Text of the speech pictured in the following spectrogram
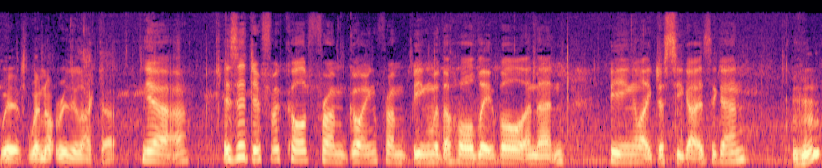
we're we're not really like that. Yeah. Is it difficult from going from being with a whole label and then being like just you guys again? Mhm.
